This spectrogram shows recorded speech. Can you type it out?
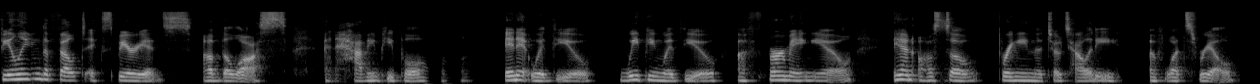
feeling the felt experience of the loss and having people in it with you, weeping with you, affirming you, and also bringing the totality of what's real.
